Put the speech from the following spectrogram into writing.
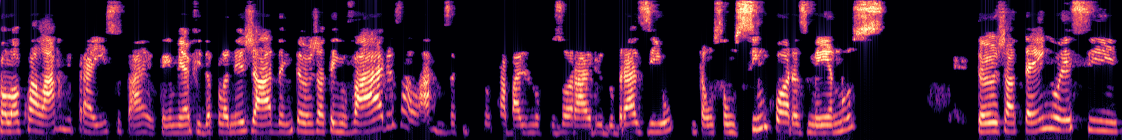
coloco alarme para isso, tá? Eu tenho minha vida planejada, então eu já tenho vários alarmes aqui, porque eu trabalho no fuso horário do Brasil, então são cinco horas menos. Então eu já tenho esse,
